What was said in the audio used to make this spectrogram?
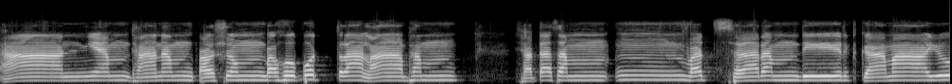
ధాన్యం ధనం పశుం బహుపుత్రలాభం శతసం వత్సరం దీర్ఘమాయు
